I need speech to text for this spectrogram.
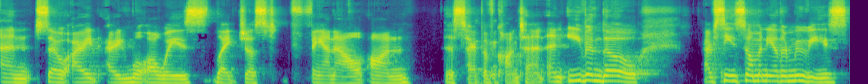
And so I I will always like just fan out on this type of content. And even though I've seen so many other movies,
